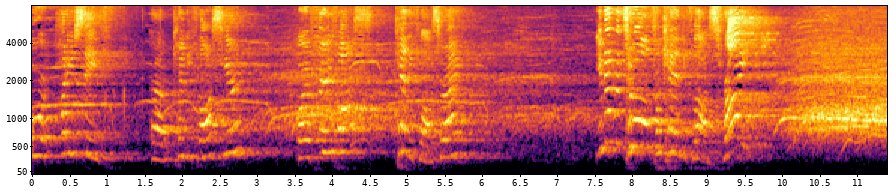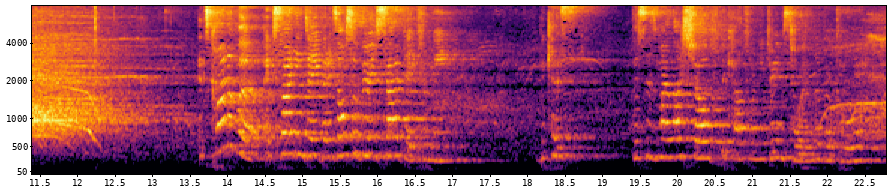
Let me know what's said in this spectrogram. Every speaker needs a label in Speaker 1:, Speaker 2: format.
Speaker 1: Or how do you say uh, candy floss here? Or fairy floss? Candy floss, right? You're never too old for candy floss, right? It's kind of an exciting day, but it's also a very sad day for me. Because this is my last show for the California Dreams Tour in Liverpool.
